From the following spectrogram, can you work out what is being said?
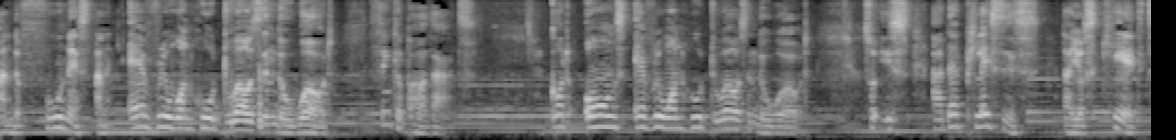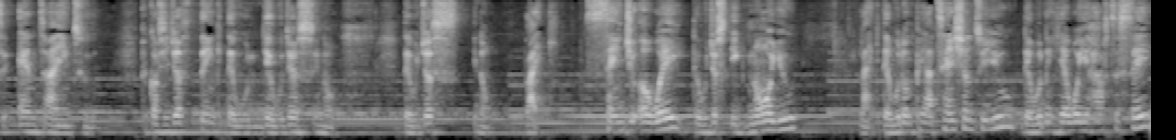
and the fullness and everyone who dwells in the world. Think about that. God owns everyone who dwells in the world. So is are there places that you're scared to enter into because you just think they would they would just, you know, they would just, you know, like send you away, they would just ignore you. Like they wouldn't pay attention to you. They wouldn't hear what you have to say.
